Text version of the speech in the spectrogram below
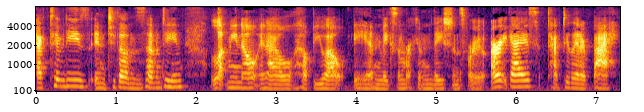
activities in 2017, let me know and I'll help you out and make some recommendations for you. All right, guys, talk to you later. Bye.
